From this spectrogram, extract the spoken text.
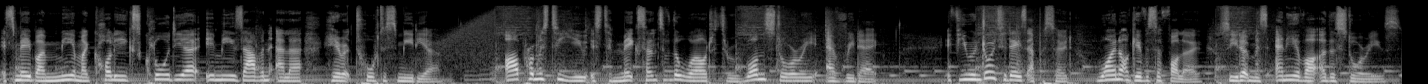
It's made by me and my colleagues Claudia, Imi, Zav, and Ella here at Tortoise Media. Our promise to you is to make sense of the world through one story every day. If you enjoyed today's episode, why not give us a follow so you don't miss any of our other stories?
